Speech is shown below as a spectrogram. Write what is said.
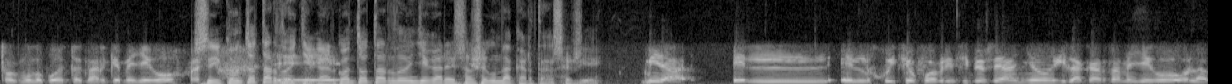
todo el mundo puede entender que me llegó. Sí, ¿cuánto tardó en eh, llegar? ¿Cuánto tardó en llegar esa segunda carta, Sergi? Mira, el, el, juicio fue a principios de año y la carta me llegó, la,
